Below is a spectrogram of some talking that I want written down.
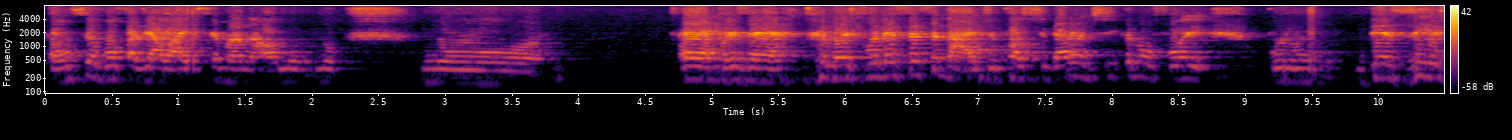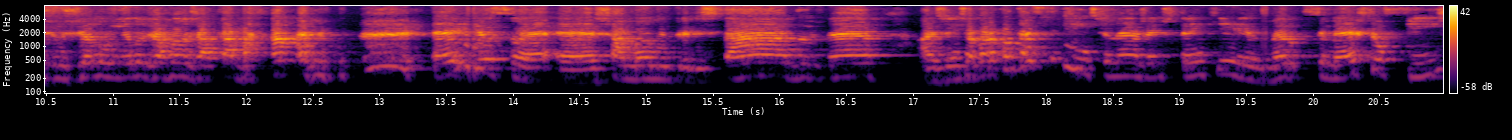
Então, se eu vou fazer a live semanal no, no, no é, pois é, mas por necessidade. Posso te garantir que não foi por um desejo genuíno de arranjar trabalho. É isso, é, é chamando entrevistados, né? A gente agora acontece o seguinte, né? A gente tem que no primeiro semestre eu fiz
